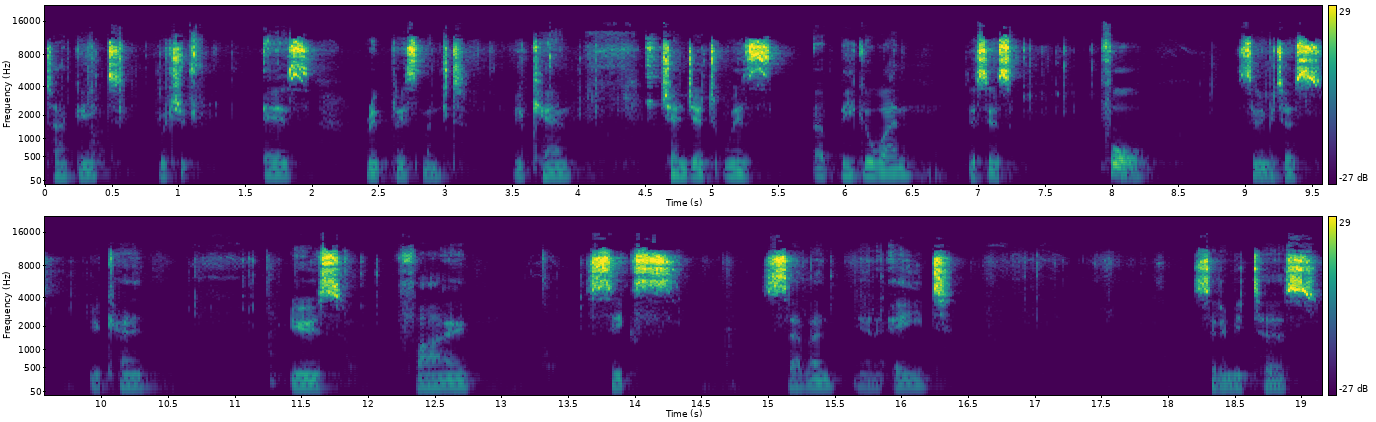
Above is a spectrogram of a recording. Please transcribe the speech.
target, which is replacement. You can change it with a bigger one. This is four centimeters. You can use five, six, seven, and eight centimeters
